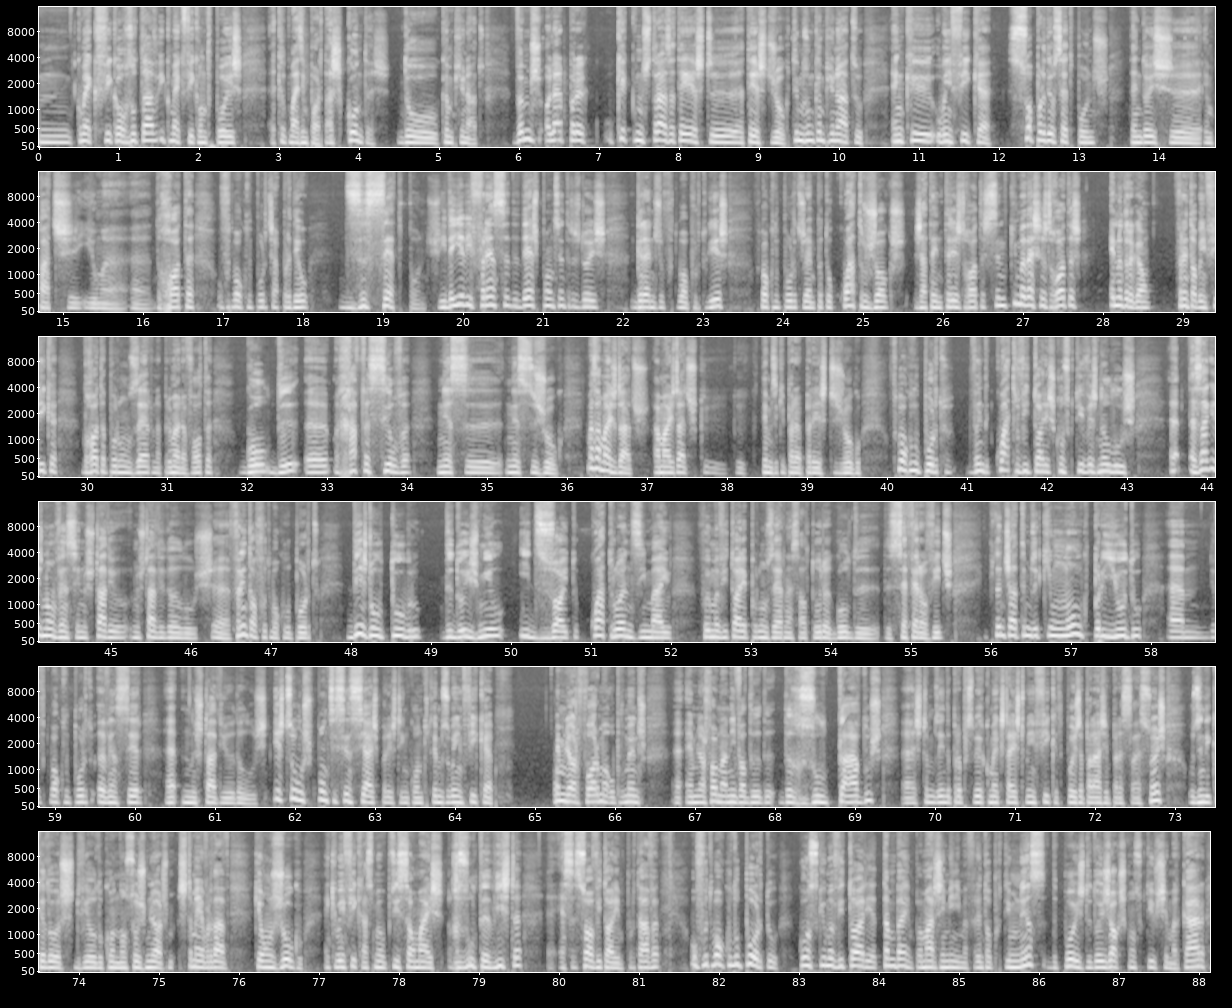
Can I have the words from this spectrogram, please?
Um, como é que fica fica o resultado e como é que ficam depois aquilo que mais importa, as contas do campeonato. Vamos olhar para o que é que nos traz até este, até este jogo. Temos um campeonato em que o Benfica só perdeu 7 pontos, tem dois uh, empates e uma uh, derrota. O Futebol Clube Porto já perdeu 17 pontos. E daí a diferença de 10 pontos entre os dois grandes do futebol português. O Futebol Clube Porto já empatou 4 jogos, já tem 3 derrotas, sendo que uma destas derrotas é no Dragão, frente ao Benfica, derrota por 1-0 na primeira volta, gol de uh, Rafa Silva nesse, nesse jogo. Mas há mais dados, há mais dados que, que, que temos aqui para, para este jogo. O Futebol Clube do Porto vem de quatro vitórias consecutivas na Luz. Uh, as Águias não vencem no estádio, no estádio da Luz, uh, frente ao Futebol Clube do Porto, desde outubro de 2018, quatro anos e meio. Foi uma vitória por 1-0 nessa altura, gol de, de Seferovic. Portanto, já temos aqui um longo período um, de Futebol Clube Porto a vencer uh, no Estádio da Luz. Estes são os pontos essenciais para este encontro. Temos o Benfica em melhor forma, ou pelo menos eh, em melhor forma a nível de, de, de, resultados. Eh, estamos ainda para perceber como é que está este Benfica depois da paragem para seleções. Os indicadores de Vila do Conde não são os melhores, mas também é verdade que é um jogo em que o Benfica assumiu uma posição mais resultadista. Eh, essa só a vitória importava. O Futebol Clube do Porto conseguiu uma vitória também pela margem mínima frente ao Portimonense, depois de dois jogos consecutivos sem marcar,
